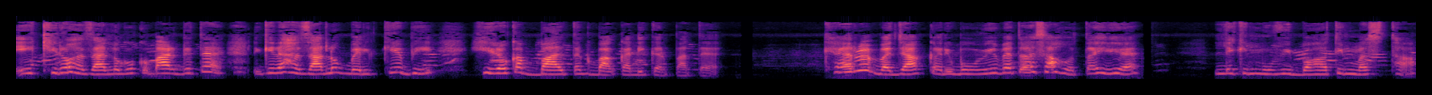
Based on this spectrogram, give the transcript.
एक हीरो हज़ार लोगों को मार देता है, लेकिन हज़ार लोग मिलके भी हीरो का बाल तक बाका नहीं कर पाते हैं। खैर, मैं मज़ाक करी मूवी में तो ऐसा होता ही है। लेकिन मूवी बहुत ही मस्त था।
